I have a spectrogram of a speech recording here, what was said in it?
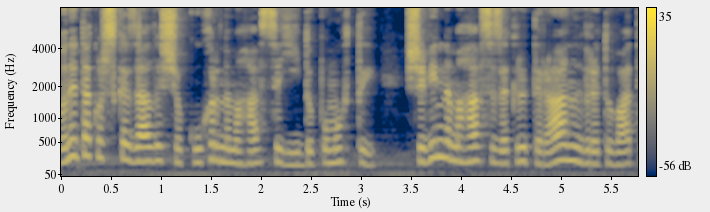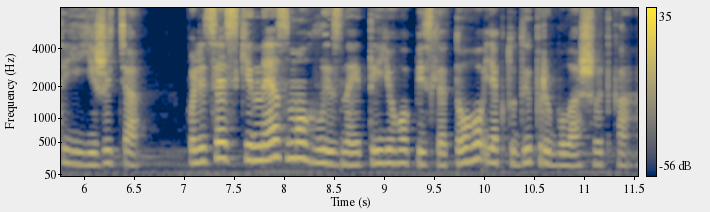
Вони також сказали, що кухар намагався їй допомогти, що він намагався закрити рану і врятувати її життя. Поліцейські не змогли знайти його після того, як туди прибула швидка.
